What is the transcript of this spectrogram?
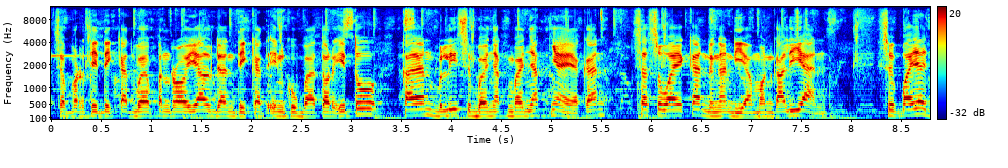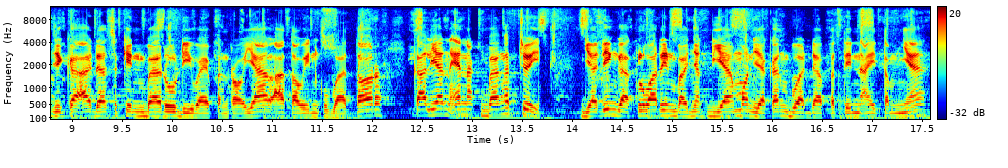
Seperti tiket weapon royal dan tiket inkubator itu kalian beli sebanyak-banyaknya ya kan? Sesuaikan dengan diamond kalian supaya jika ada skin baru di weapon royal atau inkubator kalian enak banget cuy. Jadi nggak keluarin banyak diamond ya kan buat dapetin itemnya.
